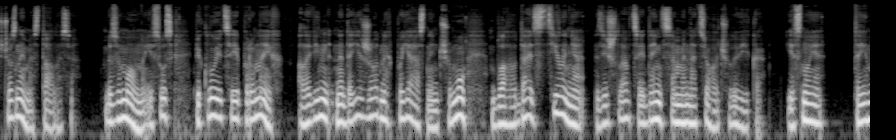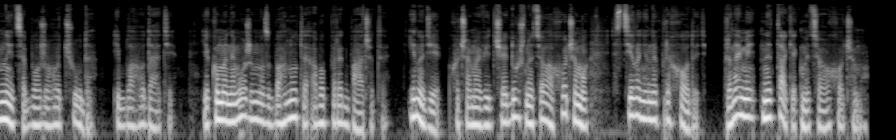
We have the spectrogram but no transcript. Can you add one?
Що з ними сталося? Безумовно, Ісус піклується і про них, але Він не дає жодних пояснень, чому благодать зцілення зійшла в цей день саме на цього чоловіка. Існує таємниця Божого чуда і благодаті, яку ми не можемо збагнути або передбачити. Іноді, хоча ми відчайдушно цього хочемо, зцілення не приходить, принаймні не так, як ми цього хочемо.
